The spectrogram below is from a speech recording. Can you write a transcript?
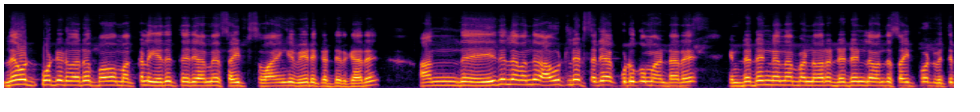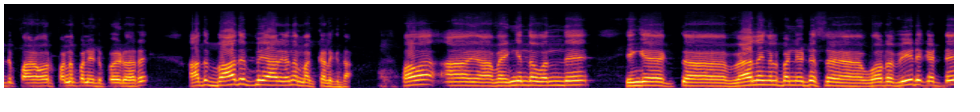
லேஅவுட் போட்டுடுவாரு. பாவம் மக்களுக்கு எது தெரியாம சைட்ஸ் வாங்கி வீடு கட்டியிருக்காரு. அந்த இதுல வந்து அவுட்லெட் சரியா கொடுக்க மாட்டாரு. டெட் என்ன பண்ணுவாரு? டெட் வந்து சைட் போட்டு வித்துட்டு ப- அவர் பணம் பண்ணிட்டு போயிடுவாரு. அது பாதிப்பு யாருக்குன்னா மக்களுக்கு தான் பாவம் அவன் எங்கிருந்தோ வந்து இங்கே வேலைங்கள் வேலைகள் பண்ணிட்டு ச- ஒரு வீடு கட்டி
